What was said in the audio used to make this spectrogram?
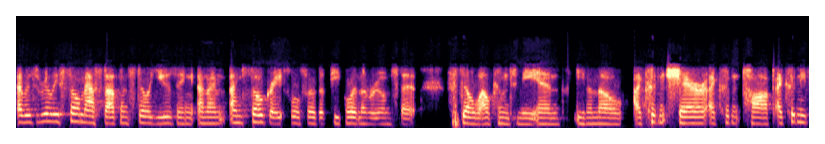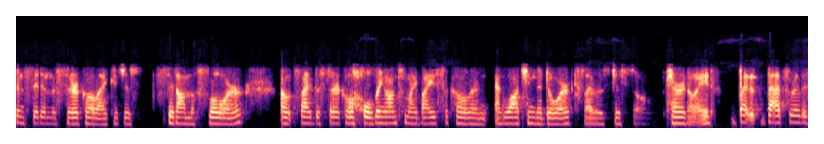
I was really so messed up and still using, and I'm I'm so grateful for the people in the rooms that still welcomed me in, even though I couldn't share, I couldn't talk, I couldn't even sit in the circle. I could just sit on the floor outside the circle holding onto my bicycle and, and watching the door because I was just so paranoid. But that's where the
